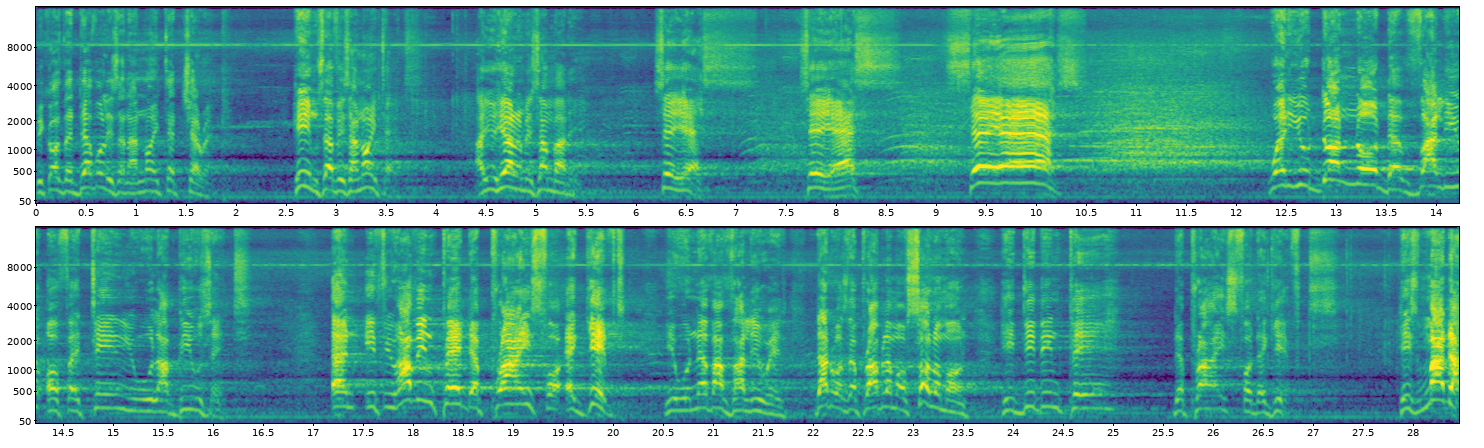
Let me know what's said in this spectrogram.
because the devil is an anointed cherub. He himself is anointed. Are you hearing me, somebody? Say yes. Say yes. Say yes. When you don't know the value of a thing, you will abuse it. And if you haven't paid the price for a gift, you will never value it. That was the problem of Solomon. He didn't pay the price for the gift. His mother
